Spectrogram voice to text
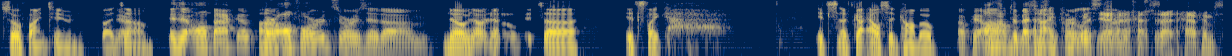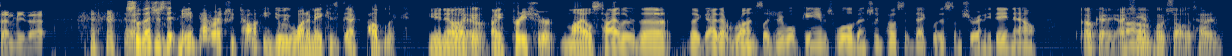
so fine tuned. But Yeah. um, Is it all backup or Um, all forwards or is it um? no, no, no. It's uh, it's like it's it's got Alcid combo. Okay, I'll have to Um, message and I him for a list. Yeah, ha- have him send me that. so that's just it. Me and Pat were actually talking. Do we want to make his deck public? You know, Oh, like yeah. I, I'm pretty sure Miles Tyler, the the guy that runs Legendary Wolf Games, will eventually post a deck list. I'm sure any day now. Okay, I see him Um, post all the time.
